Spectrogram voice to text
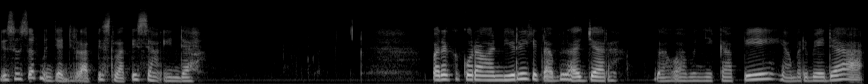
disusun menjadi lapis-lapis yang indah. Pada kekurangan diri kita belajar bahwa menyikapi yang berbeda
